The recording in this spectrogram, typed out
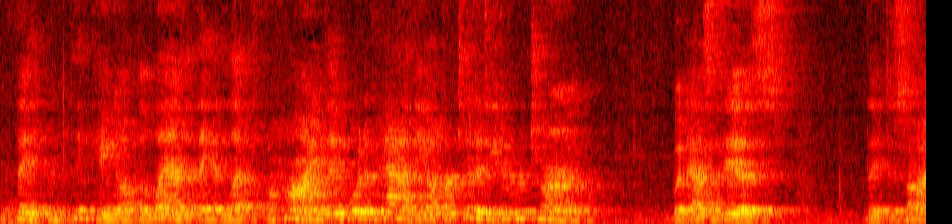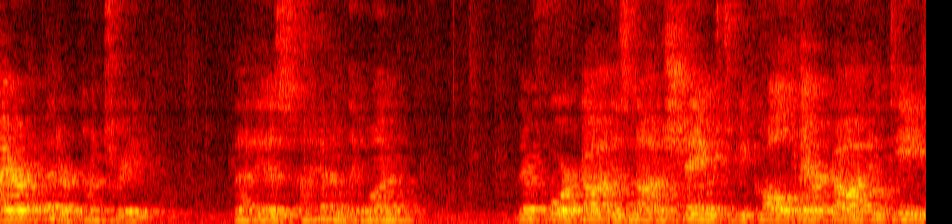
If they had been thinking of the land that they had left behind, they would have had the opportunity to return. But as it is, they desire a better country, that is, a heavenly one. Therefore, God is not ashamed to be called their God. Indeed,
